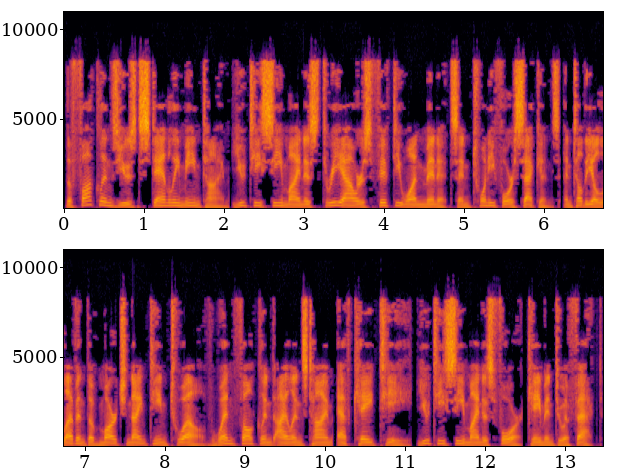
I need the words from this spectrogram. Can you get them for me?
The Falklands used Stanley Mean Time (UTC-3 hours 51 minutes and 24 seconds) until the 11th of March 1912 when Falkland Islands Time (FKT) UTC-4 came into effect.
